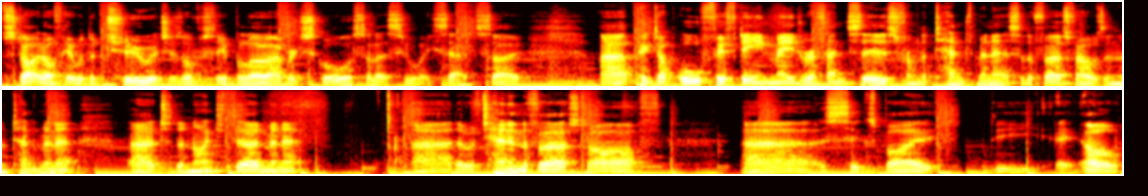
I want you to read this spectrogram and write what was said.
started off here with a two, which is obviously a below average score. So let's see what he said. So uh, picked up all 15 major offences from the 10th minute. So the first foul was in the 10th minute uh, to the 93rd minute. Uh, there were 10 in the first half uh, six by the oh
